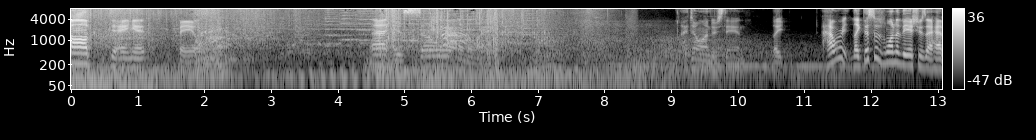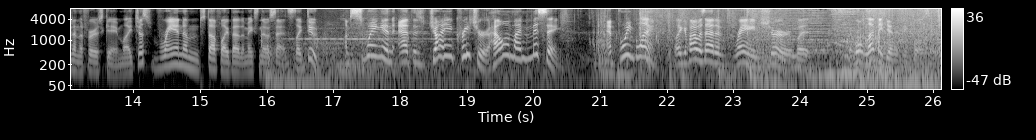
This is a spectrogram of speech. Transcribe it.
Oh, dang it. Fail. That is so annoying. I don't understand. Like, how are like this was one of the issues I had in the first game. Like just random stuff like that that makes no sense. Like, dude, I'm swinging at this giant creature. How am I missing? At point blank. Like if I was out of range, sure, but it won't let me get any closer.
